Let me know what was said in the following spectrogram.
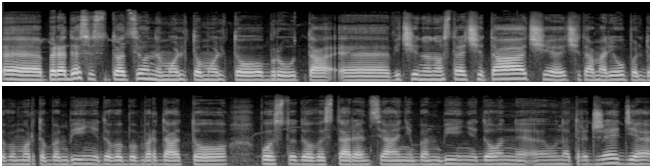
eh, per adesso la situazione è molto molto brutta, eh, vicino alla nostra città c'è città Mariupol dove sono morti bambini, dove è bombardato posto dove stare anziani, bambini, donne, è una tragedia.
